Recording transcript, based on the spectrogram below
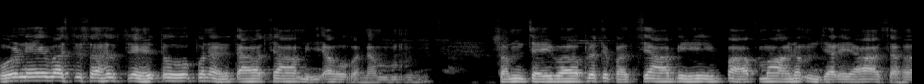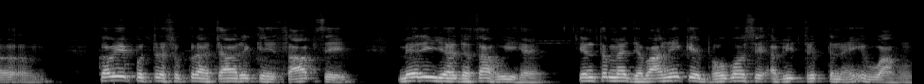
पूर्णे वस्तु सहस्रे तो पुनर्दास्यामी यौवनम समचैव प्रतिपत्स्यापि पापमान जरया सह कवि शुक्राचार्य के साप से मेरी यह दशा हुई है, किंतु मैं जवानी के भोगों से अभी तृप्त नहीं हुआ हूँ।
